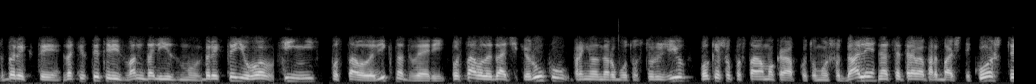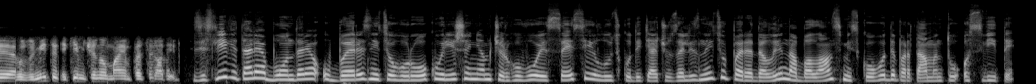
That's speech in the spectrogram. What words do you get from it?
зберегти, захистити від вандалізму, зберегти його цінність. Поставили вікна, двері, поставили датчики руку, прийняли на роботу сторожів. Поки що поставимо крапку, тому що далі на це треба передбачити кошти, розуміти, яким чином маємо працювати. Зі слів Віталія Бондаря, у березні цього року рішенням чергової сесії Луцьку дитячу залізницю передали на баланс міського департаменту освіти.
